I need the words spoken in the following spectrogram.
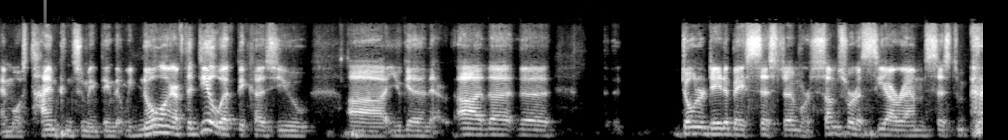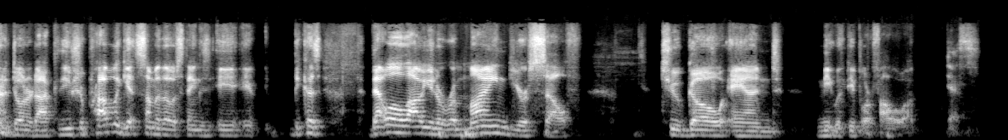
and most time-consuming thing that we no longer have to deal with because you uh, you get in there. Uh, the the donor database system or some sort of CRM system, DonorDoc, you should probably get some of those things because that will allow you to remind yourself to go and meet with people or follow up. Yes.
